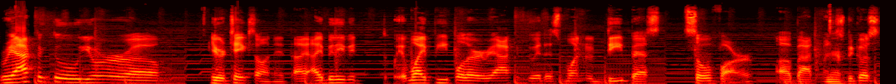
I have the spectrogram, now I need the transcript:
reacting to your um, your takes on it, I, I believe it. Why people are reacting to it as one of the best so far, uh, Batman is Yeah. because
